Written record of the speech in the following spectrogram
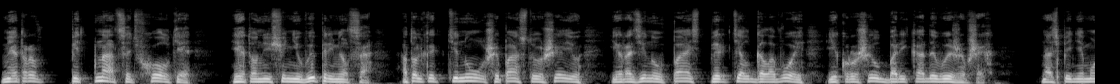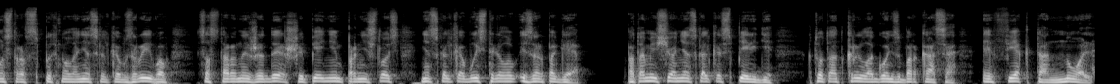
Метров пятнадцать в холке, и это он еще не выпрямился, а только тянул шипастую шею и, разинув пасть, вертел головой и крушил баррикады выживших. На спине монстра вспыхнуло несколько взрывов, со стороны ЖД с шипением пронеслось несколько выстрелов из РПГ. Потом еще несколько спереди. Кто-то открыл огонь с баркаса. Эффекта ноль.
